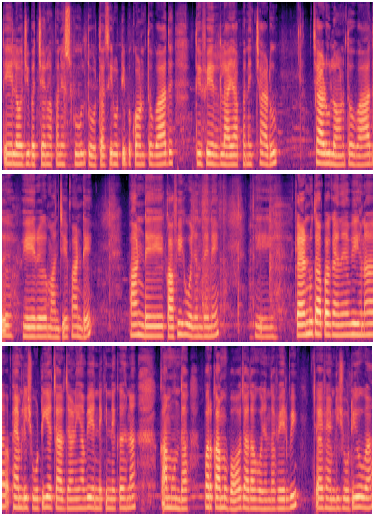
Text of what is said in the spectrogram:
ਤੇ ਲਓ ਜੀ ਬੱਚਿਆਂ ਨੂੰ ਆਪਾਂ ਨੇ ਸਕੂਲ ਤੋਰਤਾ ਸੀ ਰੋਟੀ ਪਕਾਉਣ ਤੋਂ ਬਾਅਦ ਤੇ ਫਿਰ ਲਾਇਆ ਆਪਾਂ ਨੇ ਝਾੜੂ। ਝਾੜੂ ਲਾਉਣ ਤੋਂ ਬਾਅਦ ਫਿਰ ਮਾਂਜੇ ਭਾਂਡੇ। ਭਾਂਡੇ ਕਾਫੀ ਹੋ ਜਾਂਦੇ ਨੇ ਅਤੇ ਕਹਿਣ ਨੂੰ ਤਾਂ ਆਪਾਂ ਕਹਿੰਦੇ ਹਾਂ ਵੀ ਹੈ ਨਾ ਫੈਮਿਲੀ ਛੋਟੀ ਆ, ਚਾਰ ਜਾਣੇ ਆ ਵੀ ਇੰਨੇ ਕਿੰਨੇ ਕੁ ਹੈ ਨਾ ਕੰਮ ਹੁੰਦਾ, ਪਰ ਕੰਮ ਬਹੁਤ ਜ਼ਿਆਦਾ ਹੋ ਜਾਂਦਾ ਫਿਰ ਵੀ, ਚਾਹੇ ਫੈਮਿਲੀ ਛੋਟੀ ਹੋਵਾ,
